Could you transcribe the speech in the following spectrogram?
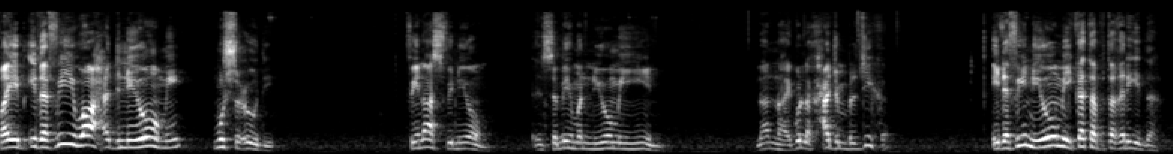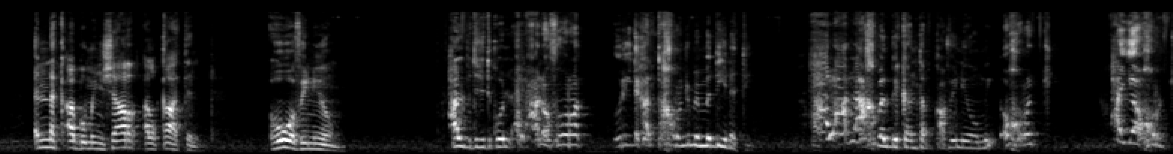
طيب إذا في واحد نيومي مش سعودي في ناس في نيوم نسميهم النيوميين لأنه يقول لك حجم بلجيكا. إذا في نيومي كتب تغريدة إنك أبو منشار القاتل هو في نيوم. هل بتجي تقول الان فورا أريدك أن تخرج من مدينتي لا لا اقبل بك أن تبقى في نيومي أخرج هيا أخرج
